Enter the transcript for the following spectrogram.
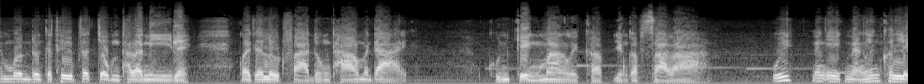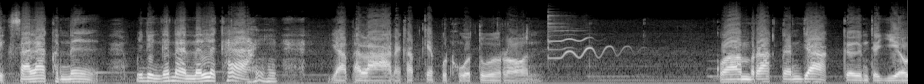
น้ำมนต์โดนกระทืบซะจมธรณีเลย กว่าจะหลุดฝ่าดงเท้ามาได้ คุณเก่งมากเลยครับยังกับซาร่าอุ๊ยนางเอกหนังเรื่องคนเหล็กซาร่าคอนเนอร์ไม่ถึงขนาดนั้นแหละค่ะยาพารานะครับ แกปวดหัวตัวร้อน ความรักนั้นยากเกินจะเยียว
